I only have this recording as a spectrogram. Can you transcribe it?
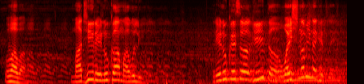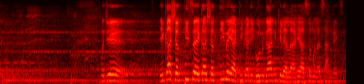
वा वा. माझी रेणुका माऊली. रेणुकेचं गीत वैष्णवीनं घेतलंय. म्हणजे एका शक्तीचं एका शक्तीनं या ठिकाणी गुणगान केलेलं आहे असं मला सांगायचं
